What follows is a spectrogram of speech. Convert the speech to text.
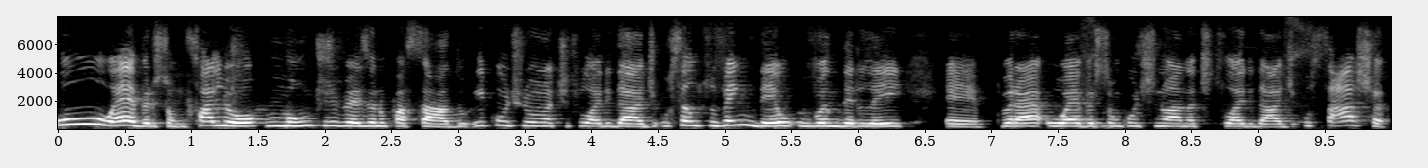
O Everson falhou um monte de vezes ano passado e continuou na titularidade. O Santos vendeu o Vanderlei é, para o Everson continuar na titularidade. O Sacha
